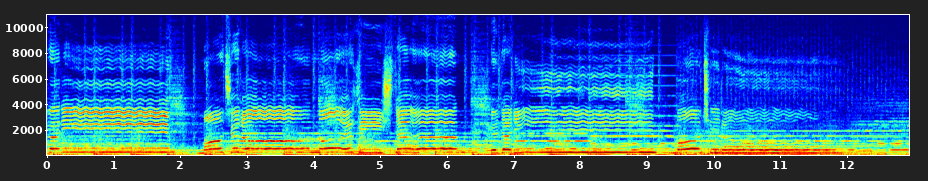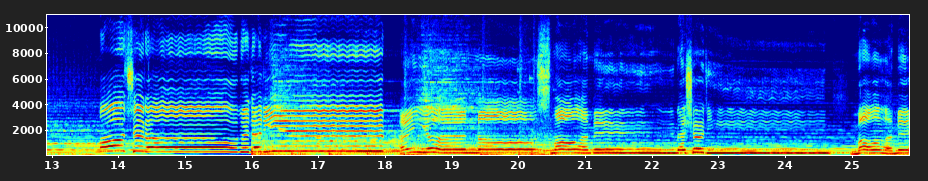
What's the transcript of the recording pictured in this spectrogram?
ببریم. ما چرا نوع خیشتن بداریم ما چرا ما چرا بداریم ایا الناس ما همه بشریم. ما همه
